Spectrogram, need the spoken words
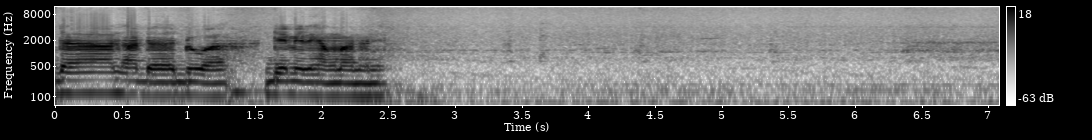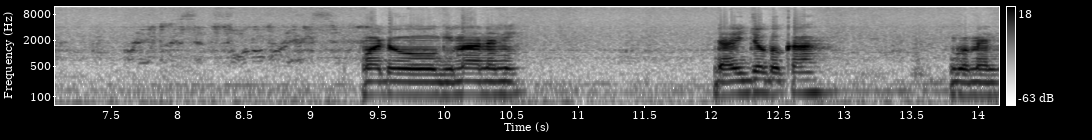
Dan ada dua. Dia milih yang mana nih? Waduh, gimana nih? Udah hijau bekah? Gue main.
